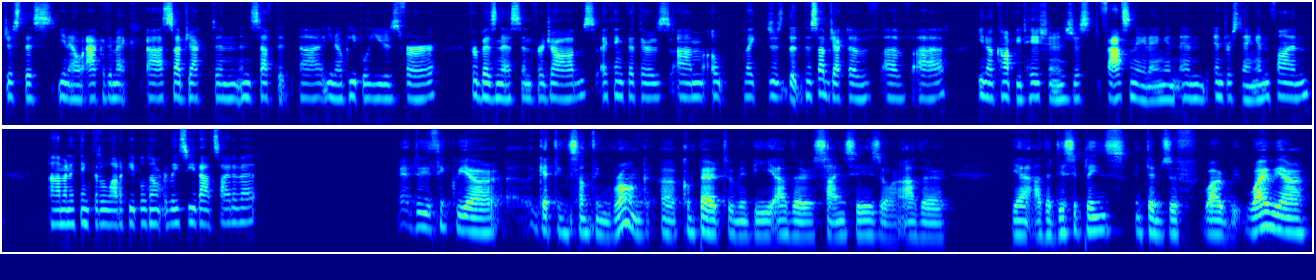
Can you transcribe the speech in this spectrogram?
just this you know academic uh, subject and, and, stuff that uh, you know people use for for business and for jobs. I think that there's um, a, like just the, the subject of of uh, you know computation is just fascinating and, and interesting and fun um, and i think that a lot of people don't really see that side of it yeah, do you think we are uh, getting something wrong uh, compared to maybe other sciences or other yeah other disciplines in terms of why we, why we are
